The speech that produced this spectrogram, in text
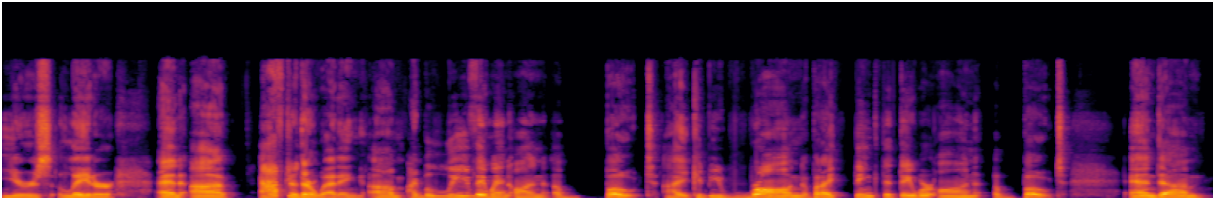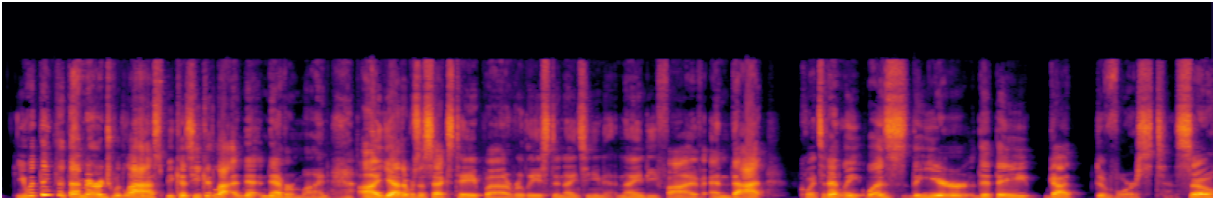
years later. And uh, after their wedding, um, I believe they went on a boat. I could be wrong, but I think that they were on a boat. And um, you would think that that marriage would last because he could la- ne- never mind. Uh, yeah, there was a sex tape uh, released in 1995, and that coincidentally was the year that they got divorced. So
